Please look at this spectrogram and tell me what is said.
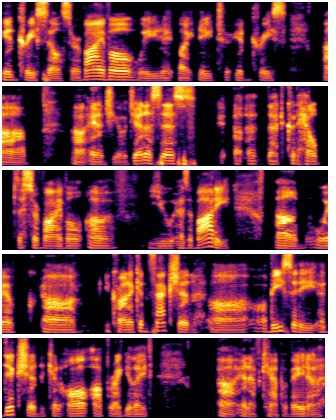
increase cell survival. We might need to increase uh, uh, angiogenesis. Uh, uh that could help the survival of you as a body. Um, we have uh, chronic infection, uh, obesity, addiction can all upregulate uh, NF kappa beta,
